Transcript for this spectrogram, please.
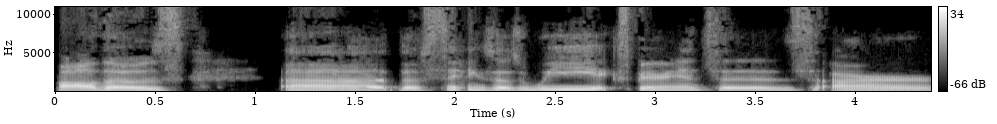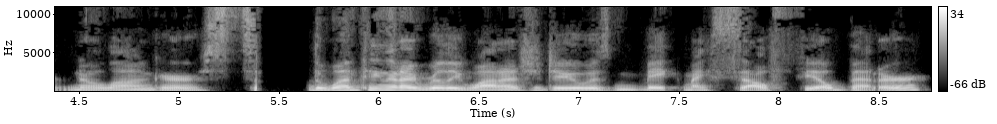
All those, uh, those things, those we experiences are no longer. So the one thing that I really wanted to do was make myself feel better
